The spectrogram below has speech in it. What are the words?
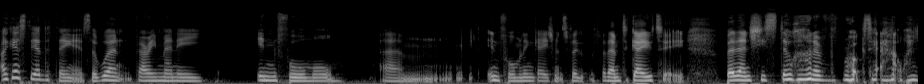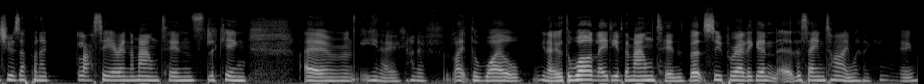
I guess the other thing is there weren't very many informal um, informal engagements for, for them to go to. But then she still kind of rocked it out when she was up on a glacier in the mountains, looking, um, you know, kind of like the wild, you know, the wild lady of the mountains, but super elegant at the same time. We're thinking, you know,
